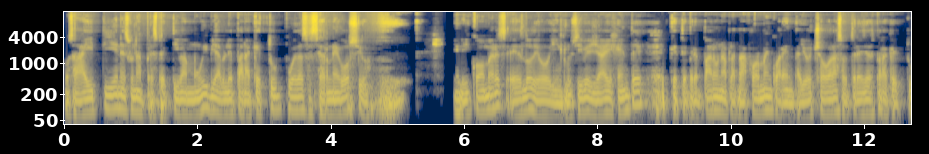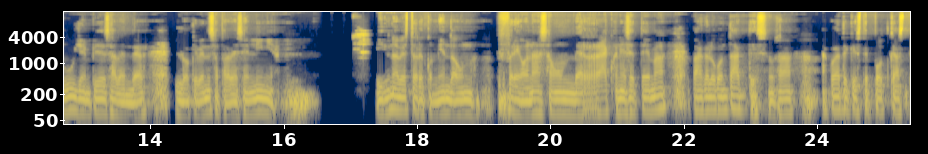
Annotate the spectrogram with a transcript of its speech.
O sea, ahí tienes una perspectiva muy viable para que tú puedas hacer negocio. El e-commerce es lo de hoy. Inclusive ya hay gente que te prepara una plataforma en 48 horas o 3 días para que tú ya empieces a vender lo que vendes a través en línea. Y de una vez te recomiendo a un fregonazo, a un berraco en ese tema para que lo contactes. O sea, acuérdate que este podcast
